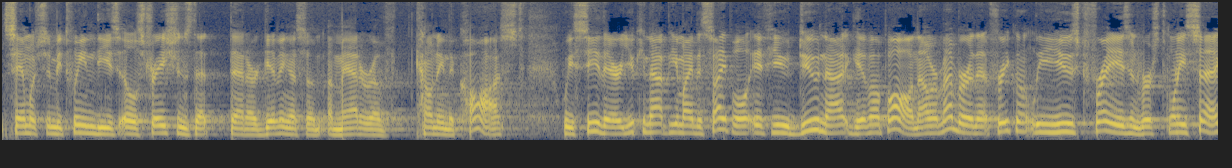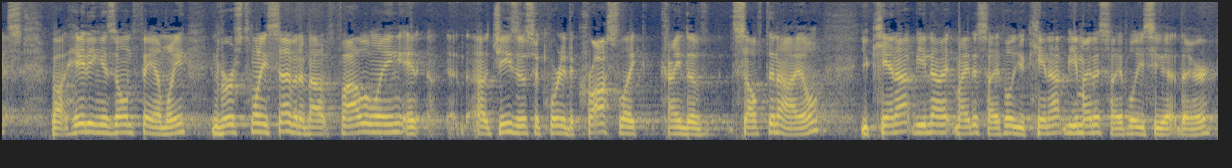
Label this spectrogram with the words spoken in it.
sandwiched in between these illustrations that, that are giving us a, a matter of counting the cost, we see there, you cannot be my disciple if you do not give up all. Now remember that frequently used phrase in verse 26 about hating his own family, in verse 27 about following uh, Jesus according to cross like kind of self denial. You cannot be my disciple. You cannot be my disciple. You see that there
